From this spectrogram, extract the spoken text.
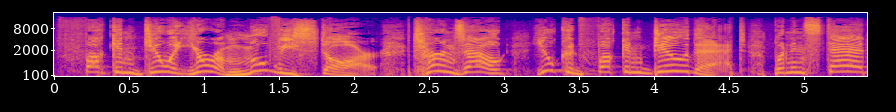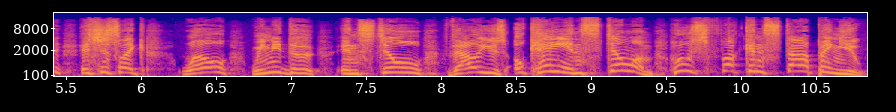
Fucking do it. You're a movie star. Turns out you could fucking do that. But instead, it's just like, well, we need to instill values. Okay, instill them. Who's fucking stopping you?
